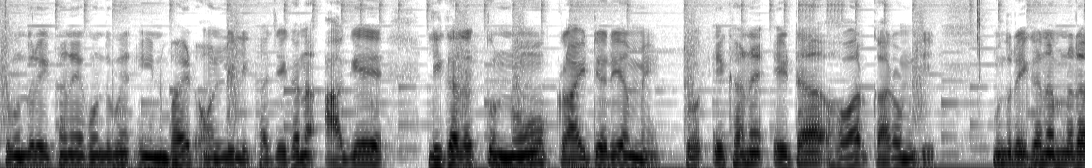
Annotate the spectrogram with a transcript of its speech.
তো বন্ধুরা, এখানে এখন দেখবেন ইনভাইট অনলি লেখা আছে। এখানে আগে লেখা থাকতো নো ক্রাইটেরিয়া মেট তো এখানে এটা হওয়ার কারণ কি? বন্ধুরা, এখানে আপনারা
